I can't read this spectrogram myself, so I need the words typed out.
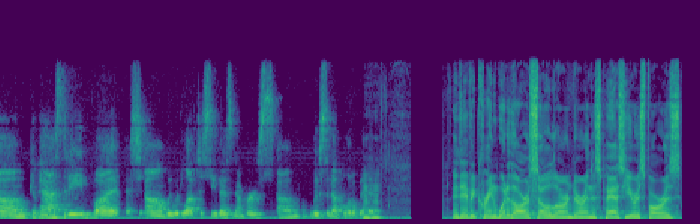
um, capacity, but um, we would love to see those numbers um, loosen up a little bit. Mm-hmm. And David Crane, what did the RSO learn during this past year as far as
